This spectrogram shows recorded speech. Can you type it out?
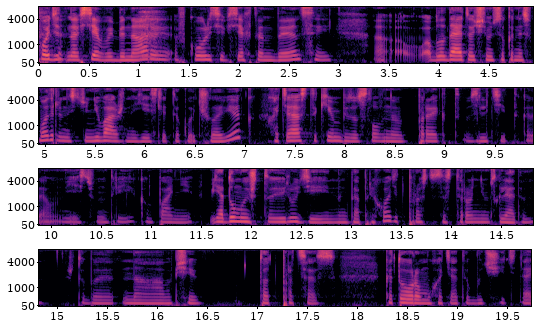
Ходит на все вебинары, в курсе всех тенденций, а, обладает очень высокой насмотренностью, неважно, есть ли такой человек, хотя с таким, безусловно, проект взлетит, когда он есть внутри компании. Я думаю, что и люди иногда приходят просто за сторонним взглядом, чтобы на вообще тот процесс, которому хотят обучить, да,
